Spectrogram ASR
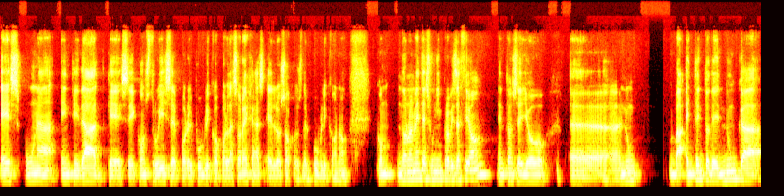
es una entidad que se construye por el público, por las orejas y los ojos del público, ¿no? Normalmente es una improvisación, entonces yo eh, intento de nunca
